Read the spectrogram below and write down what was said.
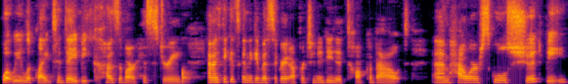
what we look like today because of our history. And I think it's going to give us a great opportunity to talk about um, how our schools should be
